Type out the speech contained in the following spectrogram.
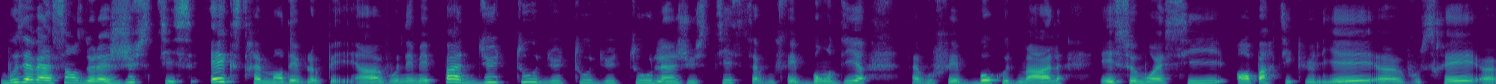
vous avez un sens de la justice extrêmement développé, hein. vous n'aimez pas du tout, du tout, du tout l'injustice, ça vous fait bondir, ça vous fait beaucoup de mal, et ce mois-ci en particulier, euh, vous serez euh,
